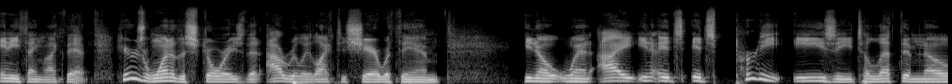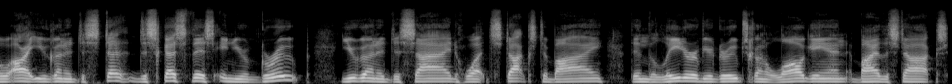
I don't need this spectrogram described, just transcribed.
anything like that. Here's one of the stories that I really like to share with them. You know, when I, you know, it's it's pretty easy to let them know, all right, you're going to dis- discuss this in your group. You're going to decide what stocks to buy. Then the leader of your group's going to log in, buy the stocks.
